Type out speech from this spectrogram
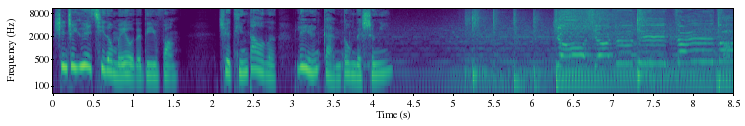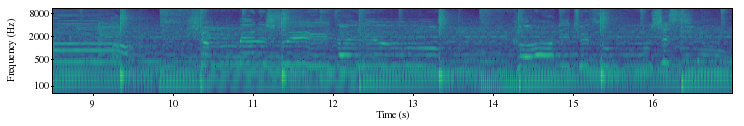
甚至乐器都没有的地方，却听到了令人感动的声音。obsession.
